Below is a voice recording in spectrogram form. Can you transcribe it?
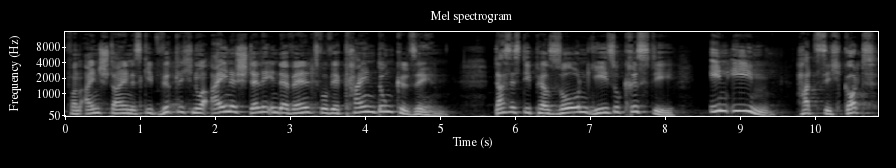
von Einstein. Es gibt wirklich nur eine Stelle in der Welt, wo wir kein Dunkel sehen. Das ist die Person Jesu Christi. In ihm hat sich Gott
